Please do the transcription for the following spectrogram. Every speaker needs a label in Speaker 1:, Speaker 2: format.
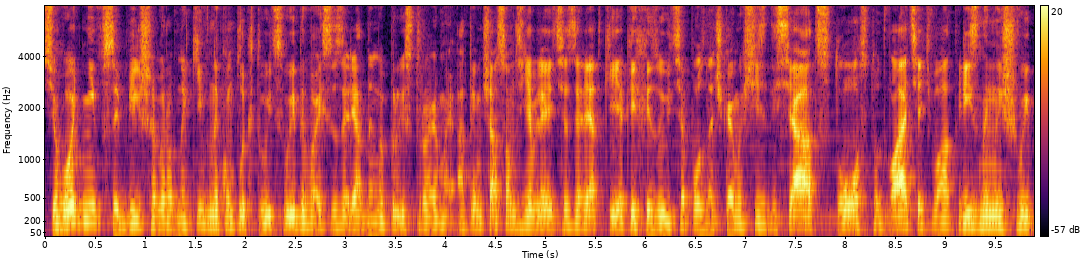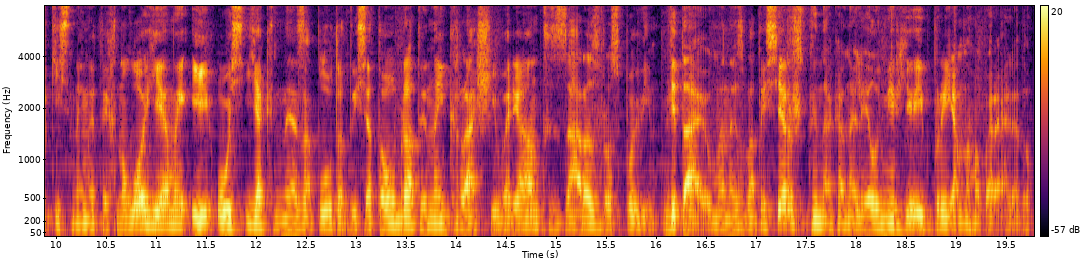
Speaker 1: Сьогодні все більше виробників не комплектують свої девайси зарядними пристроями, а тим часом з'являються зарядки, які хизуються позначками 60, 100, 120 Вт, різними швидкісними технологіями. І ось як не заплутатися та обрати найкращий варіант, зараз розповім. Вітаю! Мене звати Серж, ти на каналі Elmir.ua, Приємного перегляду.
